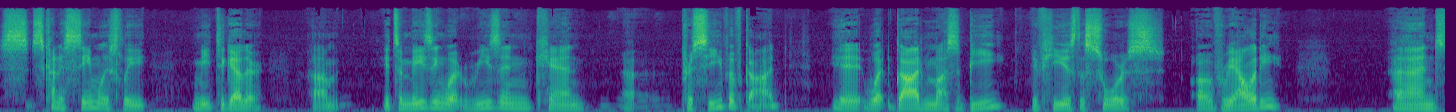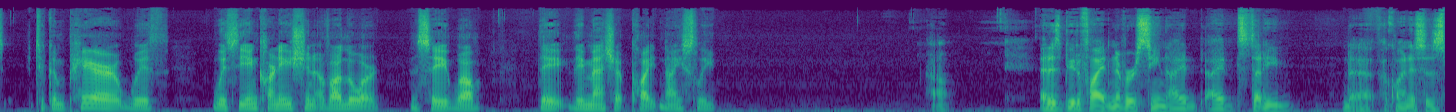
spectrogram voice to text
s- kind of seamlessly meet together. Um, it's amazing what reason can uh, perceive of God, it, what God must be if He is the source of reality and to compare with with the incarnation of our Lord and say, well, they they match up quite nicely. Wow, that is beautiful. I had never seen. I'd I'd studied uh, Aquinas's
